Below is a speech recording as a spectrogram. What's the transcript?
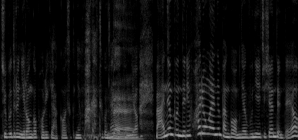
주부들은 이런 거 버리기 아까워서 그냥 박아두곤 네. 하거든요. 많은 분들이 활용하는 방법 없냐고 문의해 주셨는데요.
